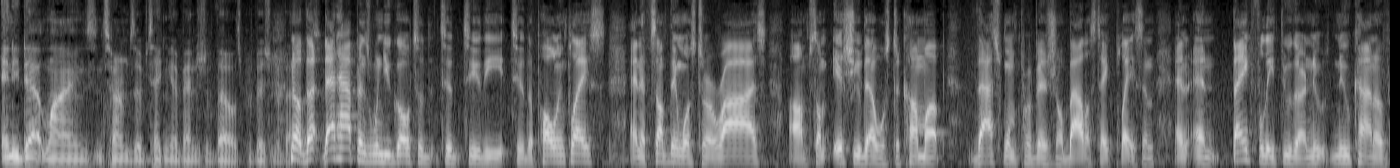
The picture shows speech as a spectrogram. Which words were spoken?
any deadlines in terms of taking advantage of those provisional ballots? No, that, that happens when you go to the, to, to the to the polling place, and if something was to arise, um, some issue that was to come up, that's when provisional ballots take place. And and, and thankfully, through our new new kind of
